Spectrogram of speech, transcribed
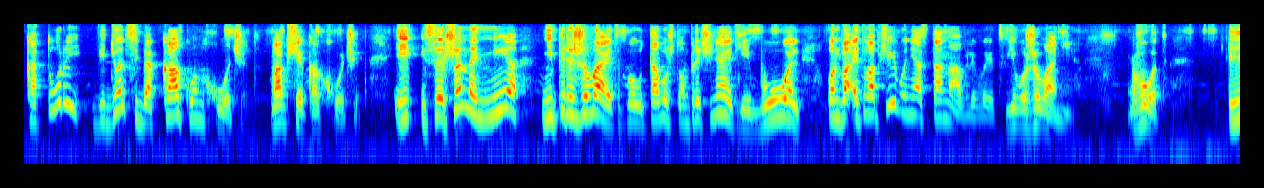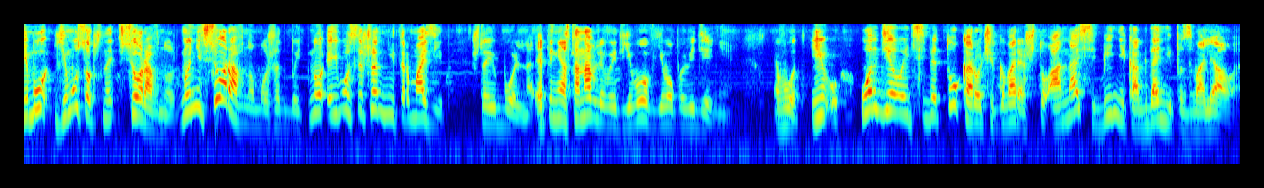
который ведет себя как он хочет, вообще как хочет. И, и совершенно не, не переживает по поводу того, что он причиняет ей боль. Он, это вообще его не останавливает в его желании. Вот. И ему, ему, собственно, все равно. Ну, не все равно, может быть, но его совершенно не тормозит, что ей больно. Это не останавливает его в его поведении. Вот. И он делает себе то, короче говоря, что она себе никогда не позволяла.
